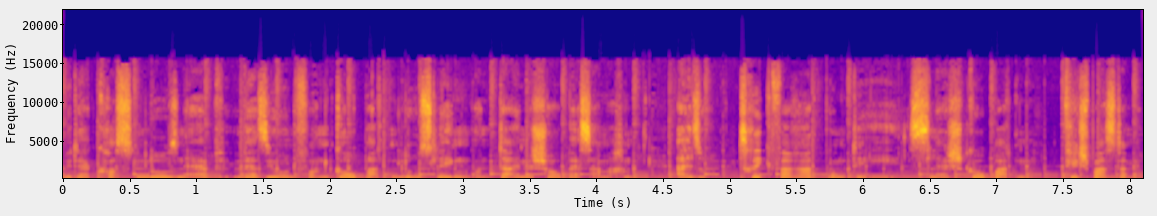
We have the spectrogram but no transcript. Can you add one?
mit der kostenlosen App-Version von Go-Button loslegen und deine Show besser machen. Also trickverrat.de slash GoButton. Viel Spaß damit!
